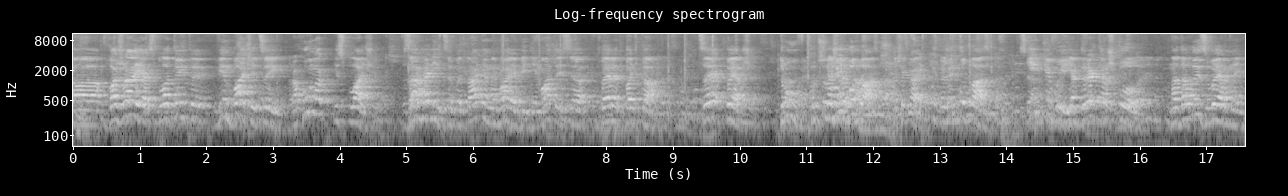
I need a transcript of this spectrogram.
а, бажає сплатити, він бачить цей рахунок і сплачує. Взагалі це питання не має підніматися перед батьками. Це перше. Друге, скажіть, будь ласка, почекайте, скажіть, будь ласка, скільки ви, як директор школи, надали звернень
